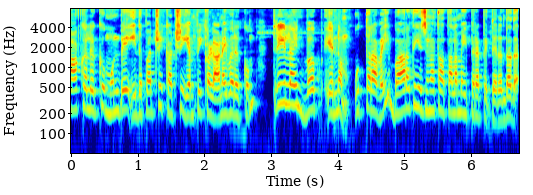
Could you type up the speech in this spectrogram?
தாக்கலுக்கு முன்பே இது பற்றி கட்சி எம்பிக்கள் அனைவருக்கும் த்ரீ லைன் வெப் என்னும் உத்தரவை பாரதிய ஜனதா தலைமை பிறப்பித்திருந்தது.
